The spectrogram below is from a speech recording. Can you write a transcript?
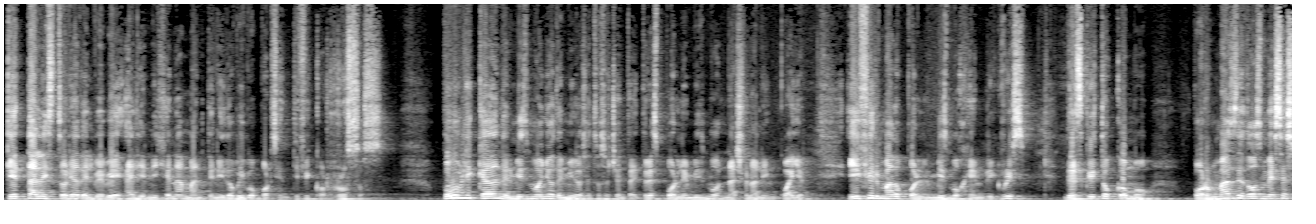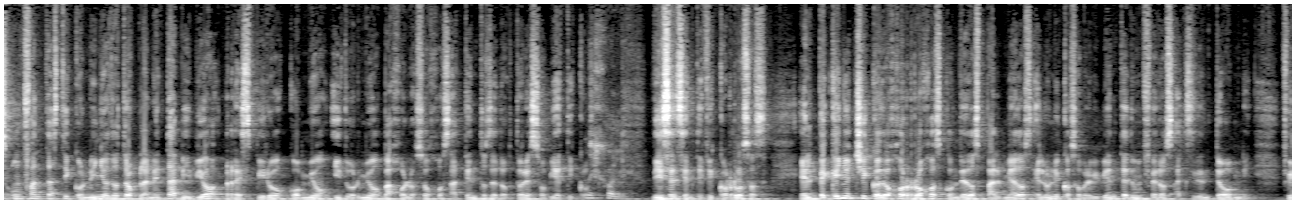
¿qué tal la historia del bebé alienígena mantenido vivo por científicos rusos? Publicada en el mismo año de 1983 por el mismo National Enquirer y firmado por el mismo Henry Grease, descrito como por más de dos meses un fantástico niño de otro planeta vivió, respiró, comió y durmió bajo los ojos atentos de doctores soviéticos. Híjole. Dicen científicos rusos. El pequeño chico de ojos rojos con dedos palmeados, el único sobreviviente de un feroz accidente ovni. Y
